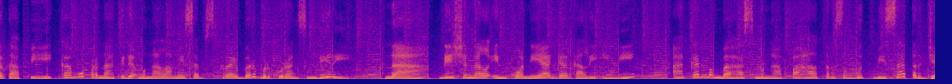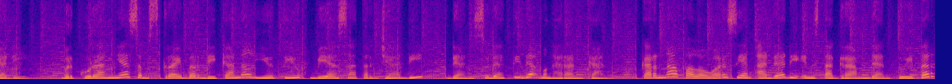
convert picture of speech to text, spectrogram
Tetapi, kamu pernah tidak mengalami subscriber berkurang sendiri? Nah, di channel Infoniaga kali ini akan membahas mengapa hal tersebut bisa terjadi. Berkurangnya subscriber di kanal YouTube biasa terjadi dan sudah tidak mengherankan. Karena followers yang ada di Instagram dan Twitter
